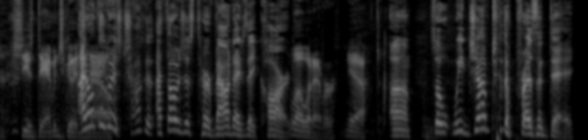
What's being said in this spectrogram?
She's damaged goods. I don't now. think it was chocolate. I thought it was just her Valentine's Day card. Well, whatever. Yeah. Um, so we jump to the present day,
